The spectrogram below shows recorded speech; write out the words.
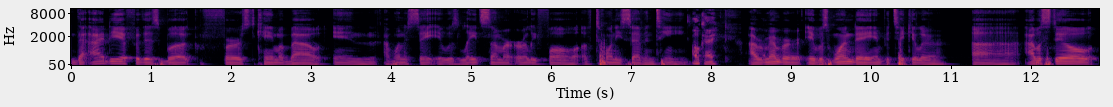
the idea for this book first came about in I want to say it was late summer early fall of 2017. okay I remember it was one day in particular uh I was still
